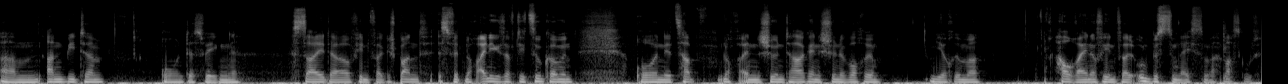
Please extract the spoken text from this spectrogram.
ähm, Anbietern. Und deswegen sei da auf jeden Fall gespannt. Es wird noch einiges auf dich zukommen. Und jetzt hab noch einen schönen Tag, eine schöne Woche, wie auch immer. Hau rein auf jeden Fall und bis zum nächsten Mal. Mach's gut.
